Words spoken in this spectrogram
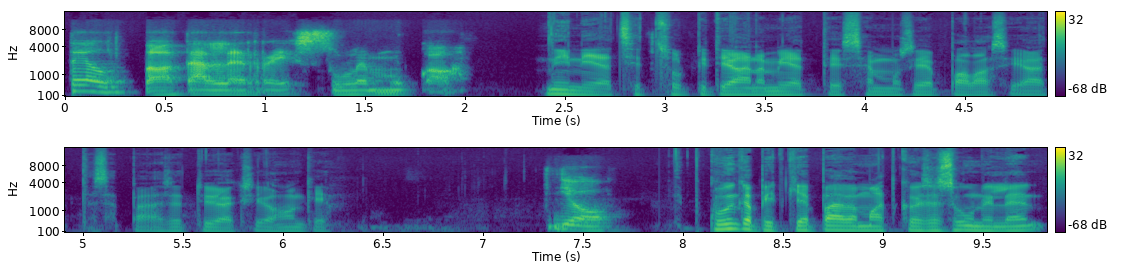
telttaa tälle reissulle mukaan. Niin, niin että sitten sulla piti aina miettiä semmoisia palasia, että sä pääset työksi johonkin. Joo. Kuinka pitkiä päivämatkoja sä suunnilleen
